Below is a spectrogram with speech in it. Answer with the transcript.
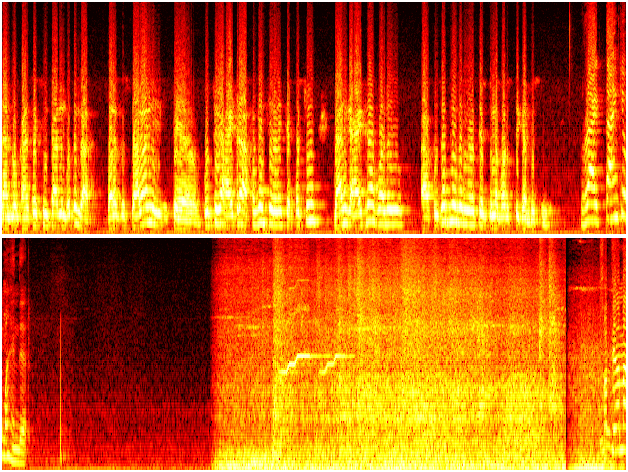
దాంట్లో కన్స్ట్రక్షన్ కానీ మొత్తంగా వాళ్ళకు స్థలాన్ని పూర్తిగా హైడ్రా అప్పగించాలని చెప్పొచ్చు. దానికి హైడ్రా వాళ్ళు ఆ, కృతజ్ఞతలు కూడా చెప్తున్న పరిస్థితి కనిపిస్తుంది. రైట్ థ్యాంక్ యూ మహేందర్ సత్యాన్న!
